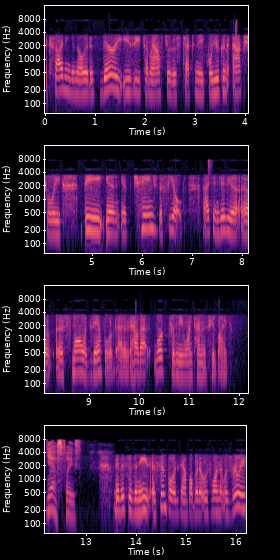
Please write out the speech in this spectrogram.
exciting to know that it's very easy to master this technique where you can actually be in, you know, change the field. I can give you a, a small example of that, of how that worked for me one time if you'd like. Yes, please. Okay, this is an e- a simple example, but it was one that was really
